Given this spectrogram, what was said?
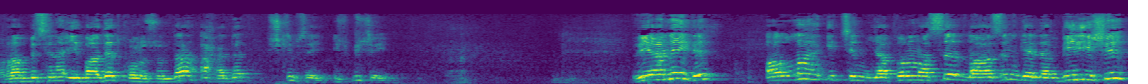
Rabbisine ibadet konusunda ahada hiç kimseyi, hiçbir şeyi. Riya neydi? Allah için yapılması lazım gelen bir işi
